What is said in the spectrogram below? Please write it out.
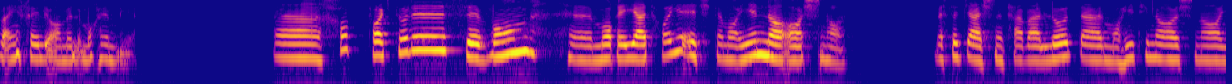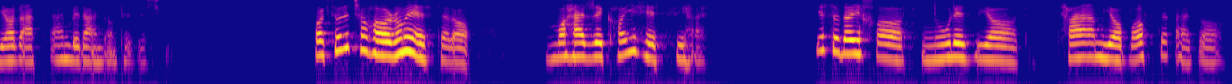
و این خیلی عامل مهمیه. خب فاکتور سوم موقعیت های اجتماعی ناآشناست. مثل جشن تولد در محیطی ناآشنا یا رفتن به دندان پزشکی. فاکتور چهارم استراب محرک های حسی هست. یه صدای خاص، نور زیاد، طعم یا بافت غذا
